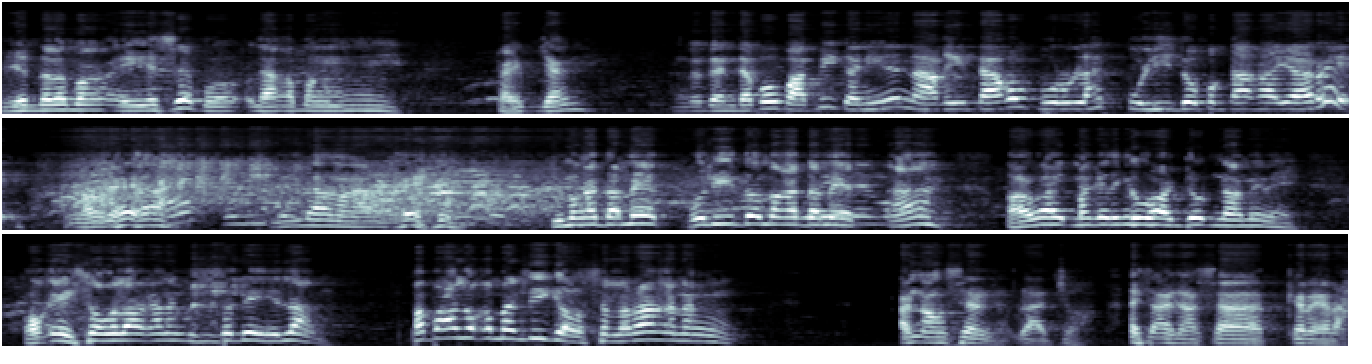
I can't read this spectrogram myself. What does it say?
Ang ganda ng mga ASF, oh. Wala ka bang type dyan? Ang gaganda po, Papi. Kanina nakita ko, puro lahat pulido pagkakayari. Okay, ha? Ganda, mga Yung mga damit, pulido mga damit, ha? Alright, magaling yung wardrobe namin, eh. Okay, so wala ka nang gusto sabihin, yun lang. Paano ka manligaw sa larangan ng announcer, radyo? Ay, sa, ano, sa karera.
